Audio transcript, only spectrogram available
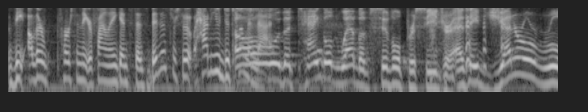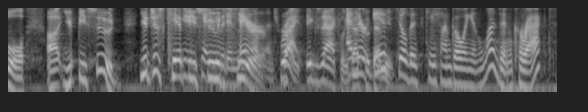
the other person that you're filing against does business, or so how do you determine oh, that? Oh, the tangled web of civil procedure. As a general rule, uh, you'd be sued. You just can't you be just sued can't here. Maryland, right. right. exactly. And That's there is still this case ongoing in London, correct?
